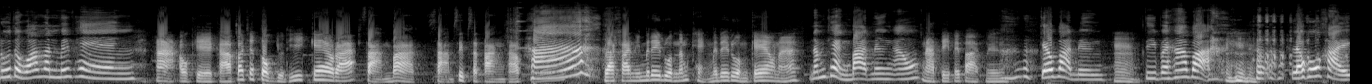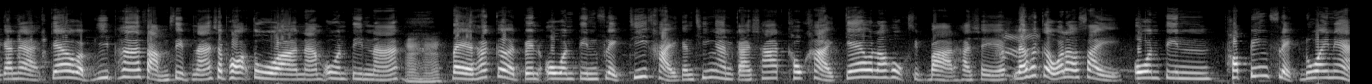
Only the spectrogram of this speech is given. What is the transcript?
รู้แต่ว่ามันไม่แพงอะโอเคครับ ก็จะตกอยู่ที่แก้วละ3บาท 30 สตางค์ครับ ฮะราคานี้ไม่ได้รวมน้ำแข็งไม่ได้รวมแก้วนะน้ำแข็งบาทหนึ่งเอาหนาตีไปบาทนึงแก้วบาทหนึ่งอืม ตีไป 5 บาทแล้วเขาขายกันเนี่ย แก้วแบบ 25 30 นะ เฉพาะตัวน้ำโอวัลตินนะ อือหือแต่ถ้าเกิดเป็นโอวัลตินเฟลกที่ขายกันที่งานกาชาติเขาขายแก้วละ 60 บาทค่ะเชฟ แล้วถ้าเกิดว่าเราใส่โอวัลตินท็อปปิ้งเฟลกด้วยเนี่ย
